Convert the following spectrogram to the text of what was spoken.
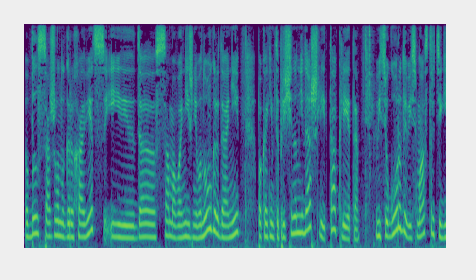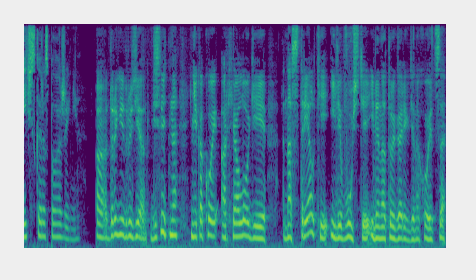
Был сожжен Гороховец, и до самого Нижнего Новгорода они по каким-то причинам не дошли. Так ли это? Ведь у города весьма стратегическое расположение. А, дорогие друзья, действительно никакой археологии на Стрелке или в Устье, или на той горе, где находится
